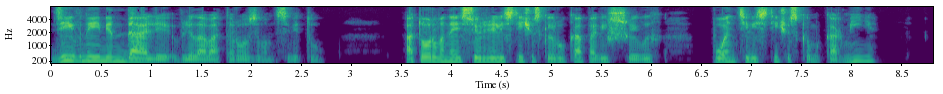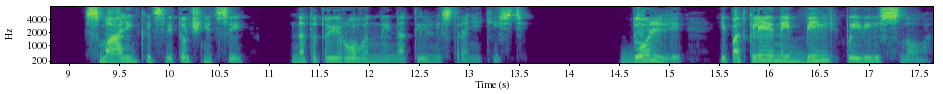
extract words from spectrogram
Дивные миндали в лиловато-розовом цвету. Оторванная сюрреалистическая рука, повисшая в их пуантилистическом кармине, с маленькой цветочницей, нататуированной на тыльной стороне кисти. Долли и подклеенный Биль появились снова.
